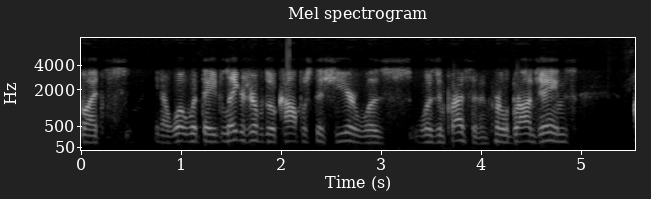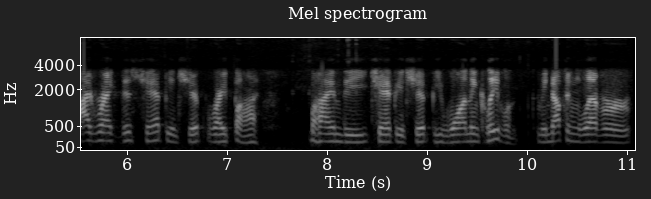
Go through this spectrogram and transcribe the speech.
But you know what what they Lakers were able to accomplish this year was was impressive. And for LeBron James, I'd rank this championship right behind behind the championship he won in Cleveland. I mean, nothing will ever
